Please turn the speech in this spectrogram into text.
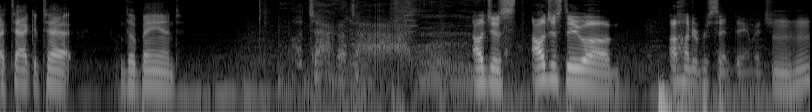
attack, attack. The band. attack, attack. I'll just I'll just do uh, a hundred percent damage. Mm-hmm.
